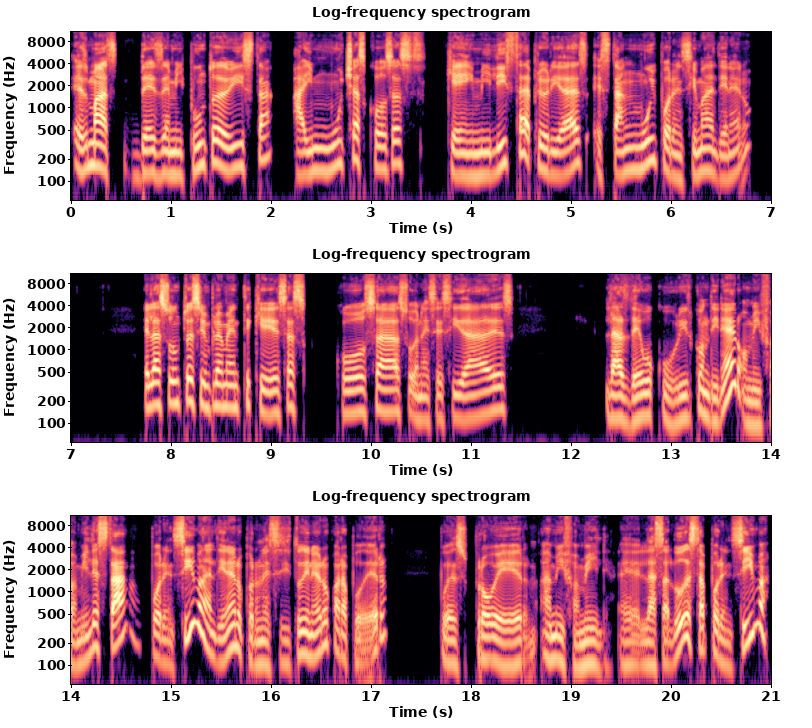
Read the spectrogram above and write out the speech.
Es más, desde mi punto de vista, hay muchas cosas que en mi lista de prioridades están muy por encima del dinero. El asunto es simplemente que esas cosas o necesidades las debo cubrir con dinero. Mi familia está por encima del dinero, pero necesito dinero para poder pues proveer a mi familia. Eh, la salud está por encima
